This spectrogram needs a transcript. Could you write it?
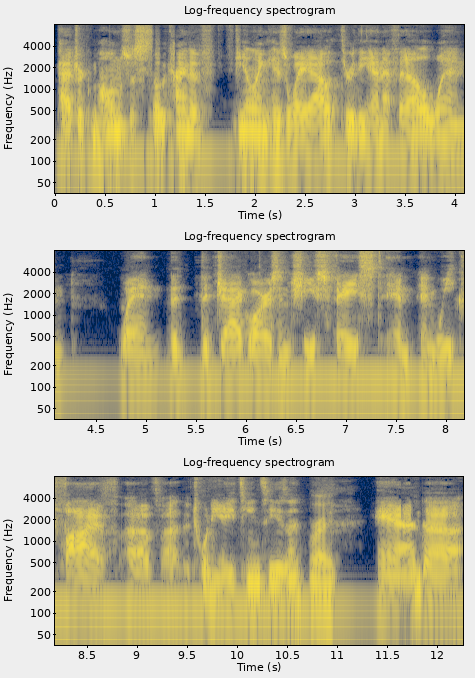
Patrick Mahomes was still kind of feeling his way out through the NFL when when the, the Jaguars and Chiefs faced in, in week five of uh, the 2018 season. Right. And uh,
